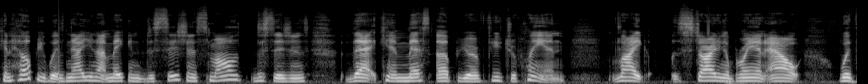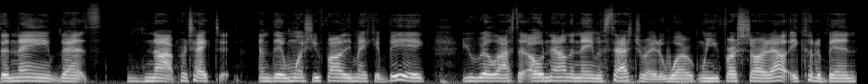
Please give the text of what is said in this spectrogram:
can help you with. Now you're not making decisions, small decisions that can mess up your future plan, like starting a brand out with a name that's not protected. And then once you finally make it big, you realize that, oh, now the name is saturated. Where when you first started out, it could have been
